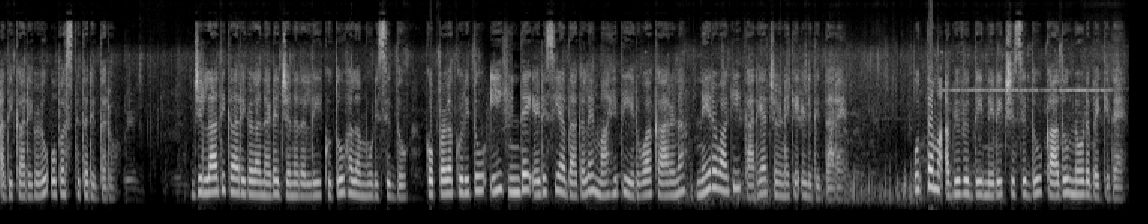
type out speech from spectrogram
ಅಧಿಕಾರಿಗಳು ಉಪಸ್ಥಿತರಿದ್ದರು. ಜಿಲ್ಲಾಧಿಕಾರಿಗಳ ನಡೆ ಜನರಲ್ಲಿ ಕುತೂಹಲ ಮೂಡಿಸಿದ್ದು, ಕೊಪ್ಪಳ ಕುರಿತು ಈ ಹಿಂದೆ ಎಡಿಸಿಯಾದಾಗಲೇ ಮಾಹಿತಿ ಇರುವ ಕಾರಣ ನೇರವಾಗಿ ಕಾರ್ಯಾಚರಣೆಗೆ ಇಳಿದಿದ್ದಾರೆ. ಉತ್ತಮ ಅಭಿವೃದ್ಧಿ ನಿರೀಕ್ಷಿಸಿದ್ದು ಕಾದು ನೋಡಬೇಕಿದೆ.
